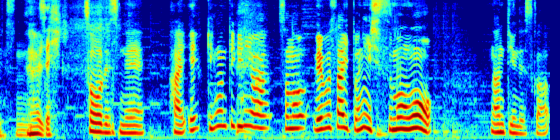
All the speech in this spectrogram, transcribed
ですうん。はい。ぜひ。そうですね。はい。え、基本的には、そのウェブサイトに質問を、なんていうんですか、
